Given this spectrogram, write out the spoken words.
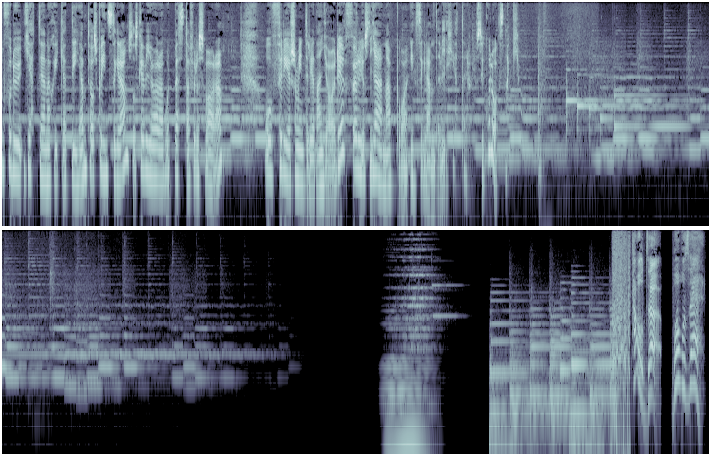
Då får du jättegärna skicka ett DM till oss på Instagram så ska vi göra vårt bästa för att svara. Och för er som inte redan gör det, följ oss gärna på Instagram där vi heter Psykologsnack. Hold up. What was that?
